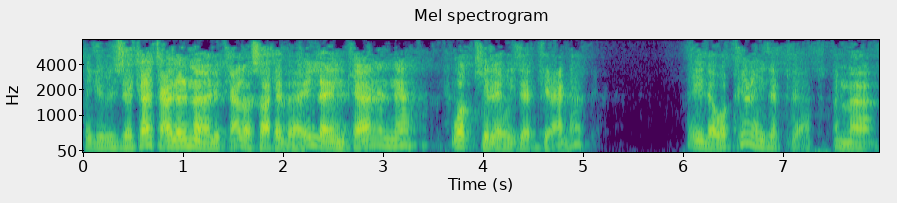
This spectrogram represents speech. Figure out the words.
تجب الزكاة على المالك على صاحبها إلا إن كان أنه وكله يزكي عنها. إذا وكله يزكي عنها. أما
